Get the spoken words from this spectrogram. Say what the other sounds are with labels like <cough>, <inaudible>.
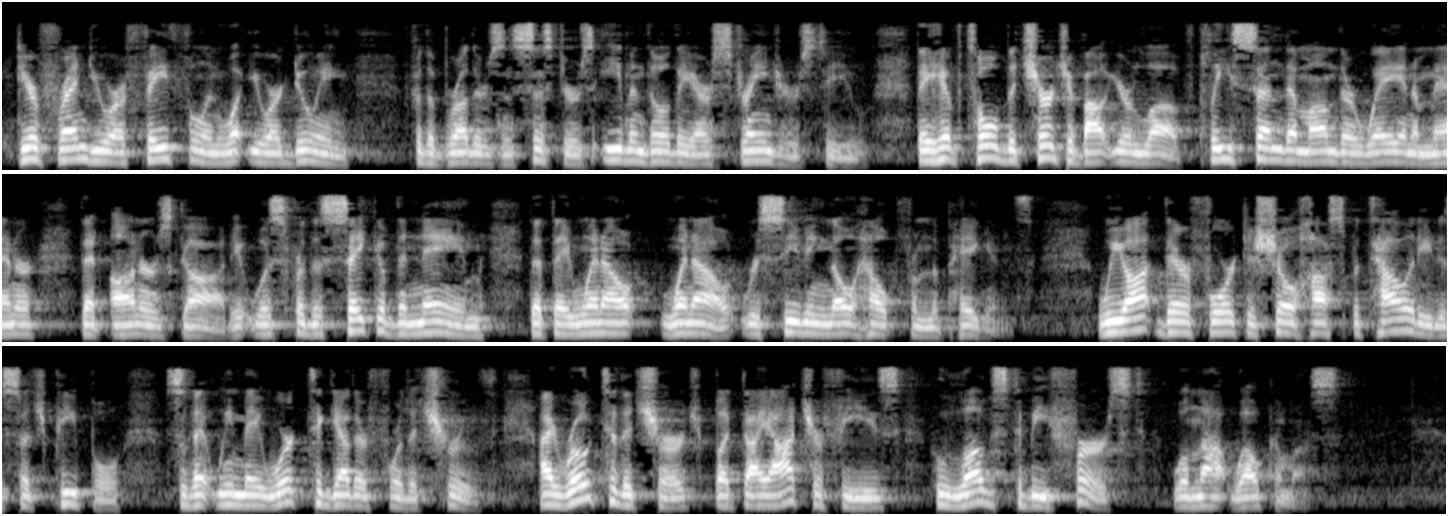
Dear friend, you are faithful in what you are doing for the brothers and sisters, even though they are strangers to you. They have told the church about your love. Please send them on their way in a manner that honors God. It was for the sake of the name that they went out, went out, receiving no help from the pagans. We ought therefore to show hospitality to such people so that we may work together for the truth. I wrote to the church, but Diotrephes, who loves to be first, will not welcome us.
